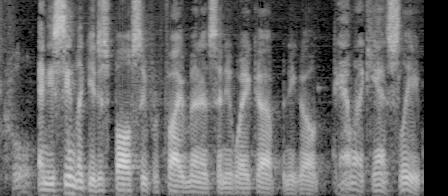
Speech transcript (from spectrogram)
That's cool. And you seem like you just fall asleep for five minutes, and you wake up and you go, "Damn I can't sleep."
